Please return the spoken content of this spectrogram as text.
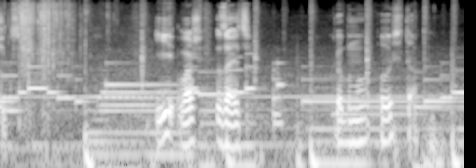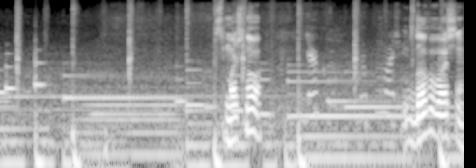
Чікс. І ваш зайця. Робимо ось так. Смачного. Дякую. До побачення. До побачення.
